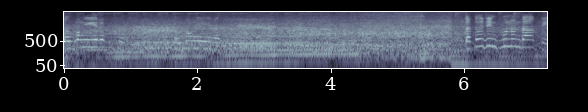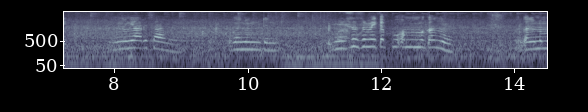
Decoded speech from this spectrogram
Sobrang hirap po. Sobrang hirap. Katulad din po nung dati. Yung nangyari sa amin. Ganun din. Minsan sumikap po kami mag ano. Mag ano ng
